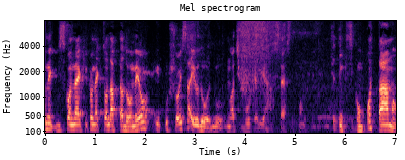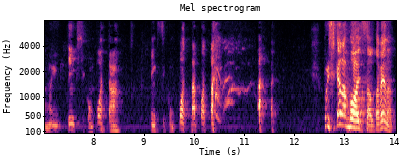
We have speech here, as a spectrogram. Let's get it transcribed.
desconect, conectou um adaptador meu e puxou e saiu do, do notebook ali, acesso. Você tem que se comportar, mamãe. Tem que se comportar. Tem que se comportar, potar. Por isso que ela morde, Saulo, tá vendo?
